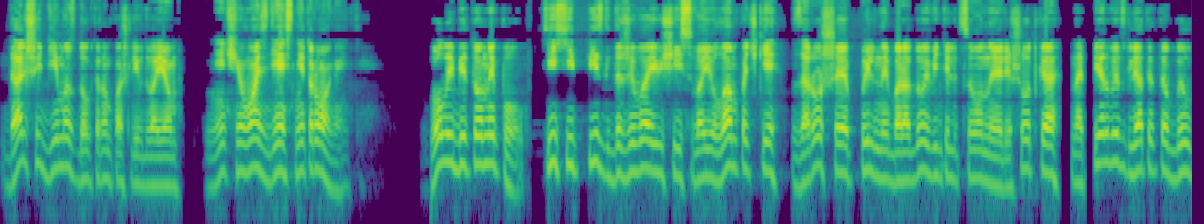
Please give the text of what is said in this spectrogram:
Дальше Дима с доктором пошли вдвоем. «Ничего здесь не трогайте». Голый бетонный пол, Тихий писк, доживающий свою лампочки, заросшая пыльной бородой вентиляционная решетка. На первый взгляд это был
